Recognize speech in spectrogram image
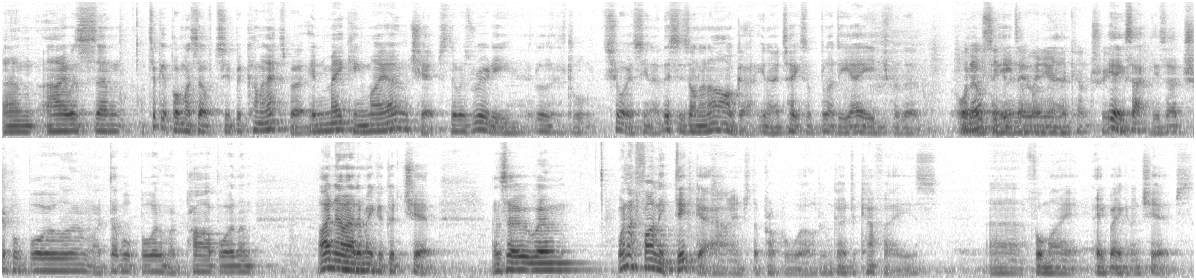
Um, I was um, took it upon myself to become an expert in making my own chips. There was really little choice. You know, this is on an Aga. You know, it takes a bloody age for the. What else are you do when you're in the country? Yeah, exactly. So I triple boil them, I double boil them, I par boil them. I know how to make a good chip, and so um, when I finally did get out into the proper world and go to cafes uh, for my egg, bacon, and chips,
